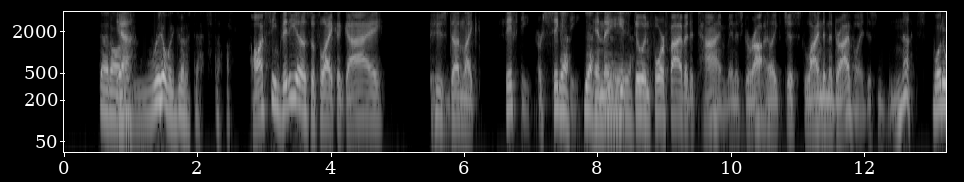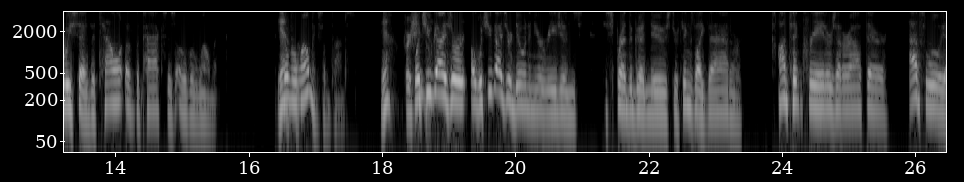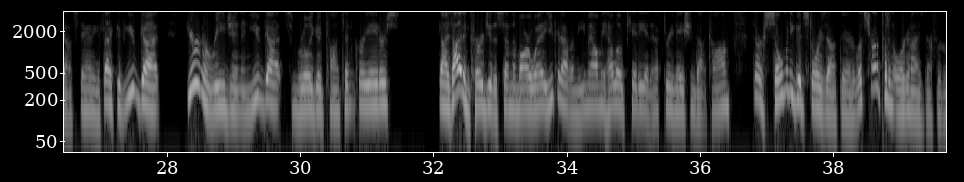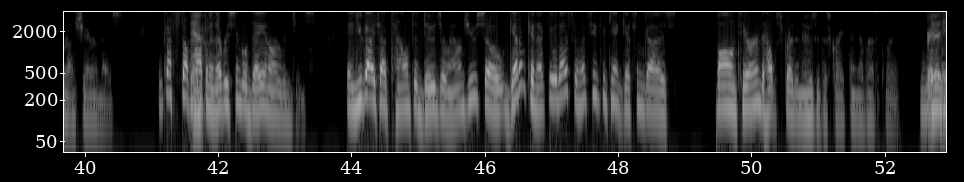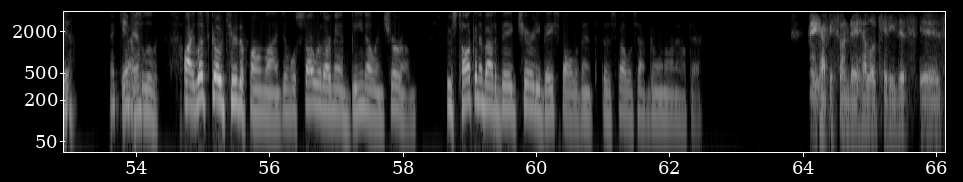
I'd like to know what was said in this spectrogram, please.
that are Yeah. really good at that stuff. Oh, I've seen videos of like a guy who's done like 50 or 60 yeah, and they yeah, yeah, he's yeah. doing four or five at a time in his garage like just lined in the driveway just nuts What do we say? The talent of the packs is overwhelming. It's Yeah. overwhelming sometimes. yeah for sure what you guys are uh, what you guys are doing in your regions to spread the good news through things like that or content creators that are out there absolutely outstanding in fact if you've got if you're in a region and you've got some really good content creators guys i'd encourage you to send them our way you could have them email me hello kitty at f3nation.com there are so many good stories out there let's try to put an organized effort around sharing those we've got stuff Yeah. happening every single day in our regions and you guys have talented dudes around you. So get them connected with us and let's see if we can't get some guys volunteering to help spread the news of this great thing of F3. You know great what I mean? idea heck yeah man Absolutely. All right, let's go to the phone lines and we'll start with our man Bino in Churum, who's talking about a big charity baseball event that those fellows have going on out there. Hey, happy Sunday. Hello, Kitty. This is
